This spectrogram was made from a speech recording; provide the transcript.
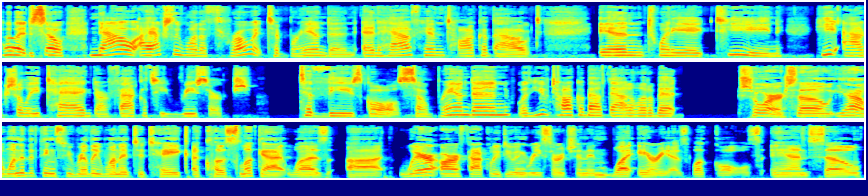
could. So now I actually want to throw it to Brandon and have him talk about in 2018, he actually tagged our faculty research to these goals. So, Brandon, will you talk about that a little bit? Sure. So, yeah, one of the things we really wanted to take a close look at was uh, where are faculty doing research and in what areas, what goals. And so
